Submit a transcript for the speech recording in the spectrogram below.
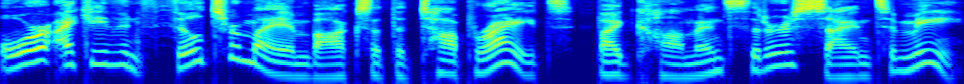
or I can even filter my inbox at the top right by comments that are assigned to me.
